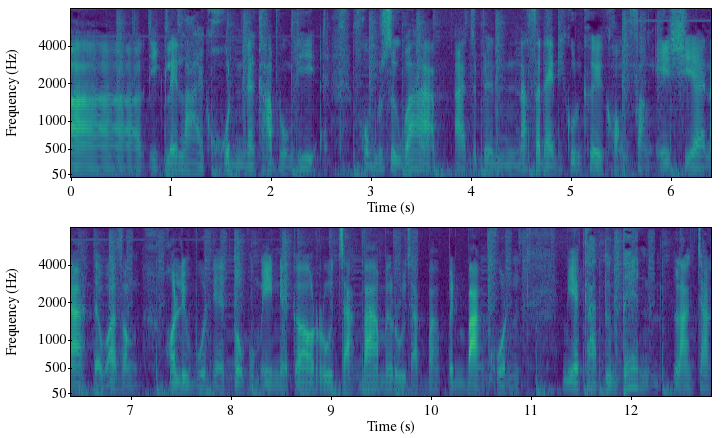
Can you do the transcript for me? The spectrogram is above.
อ,อีกหลายๆคนนะครับผมที่ผมรู้สึกว่าอาจจะเป็นนักแสดงที่คุ้นเคยของฝั่งเอเชียนะ แต่ว่าฝั่งฮอลลีวูดเนี่ยตัวผมเองเนี่ยก็รู้จักบ้างไม่รู้จักบ้างเป็นบางคน มีอาการตื่นเต้นหลังจาก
